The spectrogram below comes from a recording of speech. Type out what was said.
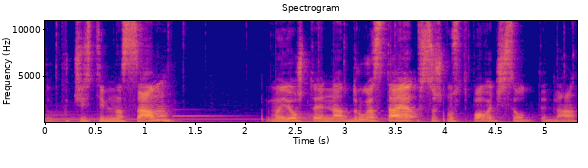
Да почистим насам. Има и още една друга стая. Всъщност повече са от една.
